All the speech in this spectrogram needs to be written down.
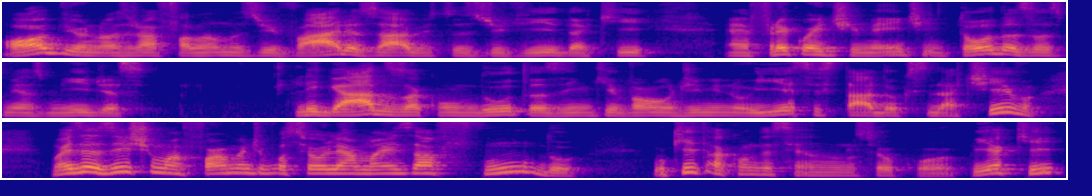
Óbvio, nós já falamos de vários hábitos de vida aqui é, frequentemente em todas as minhas mídias ligados a condutas em que vão diminuir esse estado oxidativo, mas existe uma forma de você olhar mais a fundo o que está acontecendo no seu corpo. E aqui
